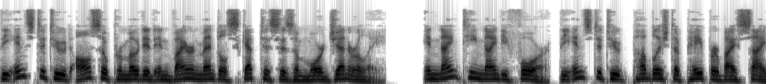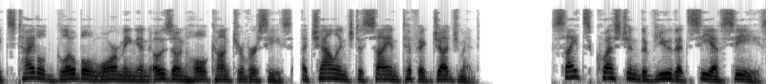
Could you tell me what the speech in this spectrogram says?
The institute also promoted environmental skepticism more generally. In 1994, the Institute published a paper by Seitz titled Global Warming and Ozone Hole Controversies, a challenge to scientific judgment. Seitz questioned the view that CFCs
